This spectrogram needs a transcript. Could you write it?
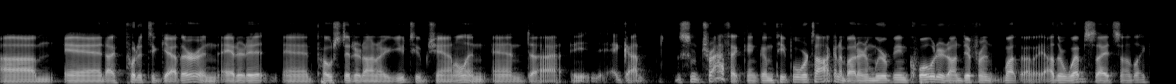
Um, and I put it together and edited it and posted it on our YouTube channel, and and uh, it, got some traffic, and, and people were talking about it, and we were being quoted on different other websites. And I was like,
